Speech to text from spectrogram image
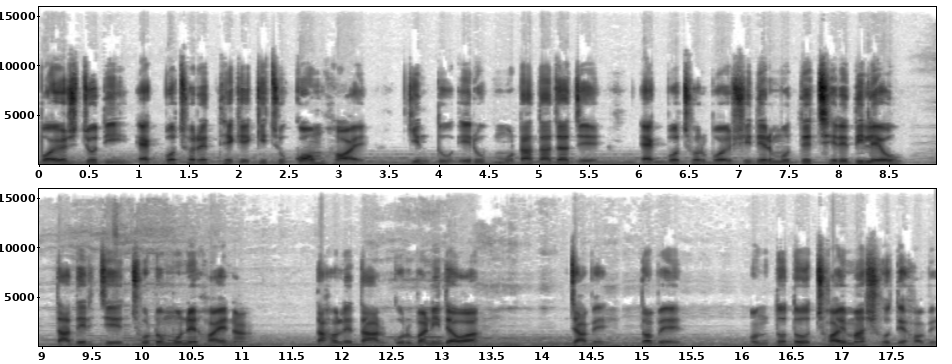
বয়স যদি এক বছরের থেকে কিছু কম হয় কিন্তু এরূপ মোটা তাজা যে এক বছর বয়সীদের মধ্যে ছেড়ে দিলেও তাদের চেয়ে ছোট মনে হয় না। তাহলে তার কোরবানি দেওয়া যাবে। তবে অন্তত ছয় মাস হতে হবে।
